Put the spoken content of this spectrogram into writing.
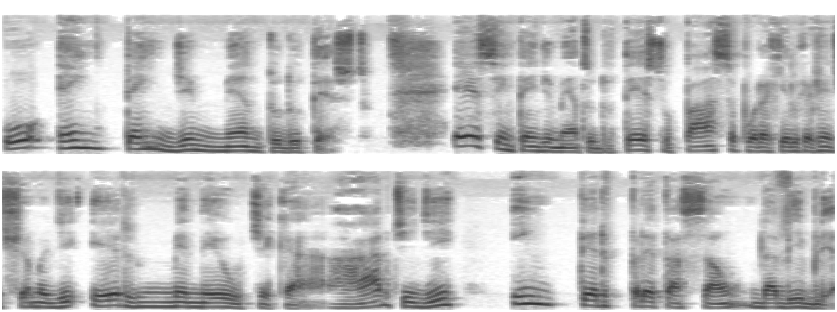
o entendimento do texto. Esse entendimento do texto passa por aquilo que a gente chama de hermenêutica, a arte de interpretação da Bíblia.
